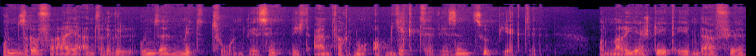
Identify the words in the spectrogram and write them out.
unsere freie Antwort, will unser Mittun. Wir sind nicht einfach nur Objekte, wir sind Subjekte. Und Maria steht eben dafür,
